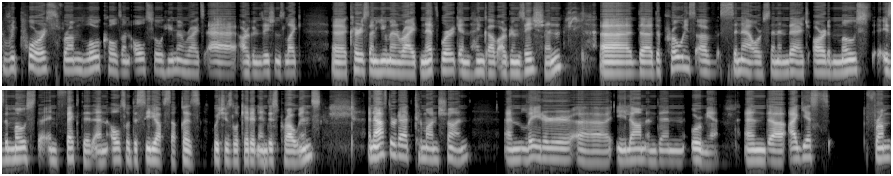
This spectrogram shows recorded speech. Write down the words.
reports from locals and also human rights uh, organizations like uh, Kurdistan Human Rights Network and Hengaw organization, uh, the the province of Sina or Sanandaj are the most is the most infected, and also the city of Saqiz, which is located in this province. And after that, Kermanshah, and later uh, Ilam, and then Urmia. And uh, I guess from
